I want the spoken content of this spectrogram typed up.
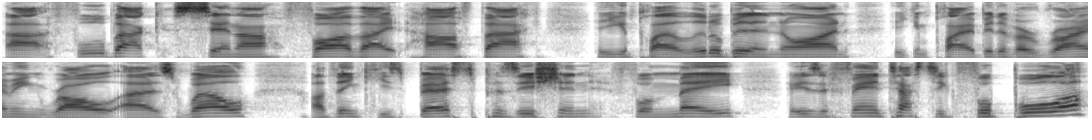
Uh, fullback, centre, five eight, halfback. He can play a little bit of nine. He can play a bit of a roaming role as well. I think his best position for me, he's a fantastic footballer,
